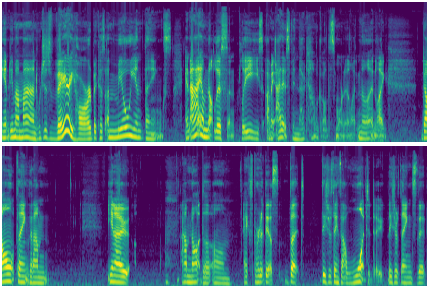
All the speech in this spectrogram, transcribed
empty my mind, which is very hard because a million things. And I am not, listen, please. I mean, I didn't spend no time with God this morning, like none. Like, don't think that I'm, you know, I'm not the um, expert at this, but these are things I want to do. These are things that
